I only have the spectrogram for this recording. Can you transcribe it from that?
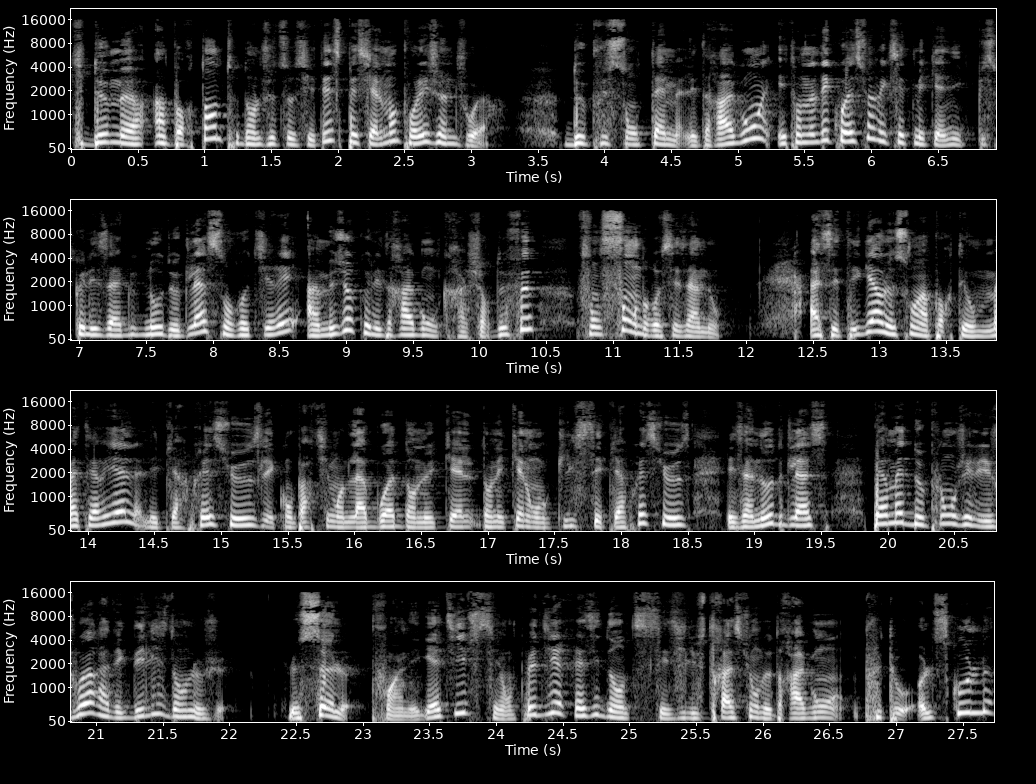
qui demeure importante dans le jeu de société spécialement pour les jeunes joueurs. De plus, son thème, les dragons, est en adéquation avec cette mécanique, puisque les anneaux de glace sont retirés à mesure que les dragons cracheurs de feu font fondre ces anneaux. À cet égard, le soin apporté au matériel, les pierres précieuses, les compartiments de la boîte dans, lesquels on glisse ces pierres précieuses, les anneaux de glace, permettent de plonger les joueurs avec délice dans le jeu. Le seul point négatif, si l'on peut dire, réside dans ces illustrations de dragons plutôt old school,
